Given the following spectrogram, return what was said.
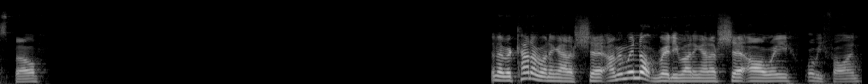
Counter spell. No, we're kind of running out of shit. I mean, we're not really running out of shit, are we? We'll be fine.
